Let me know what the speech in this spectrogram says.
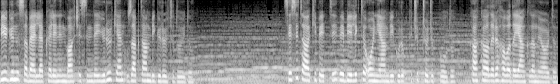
Bir gün Isabella kalenin bahçesinde yürürken uzaktan bir gürültü duydu. Sesi takip etti ve birlikte oynayan bir grup küçük çocuk buldu. Kahkahaları havada yankılanıyordu.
